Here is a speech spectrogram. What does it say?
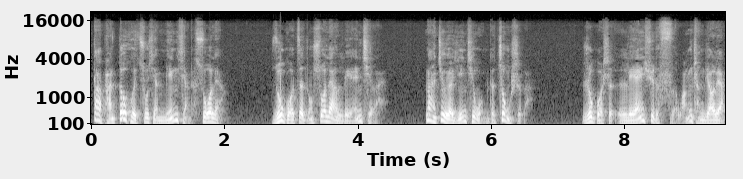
大盘都会出现明显的缩量。如果这种缩量连起来，那就要引起我们的重视了。如果是连续的死亡成交量，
